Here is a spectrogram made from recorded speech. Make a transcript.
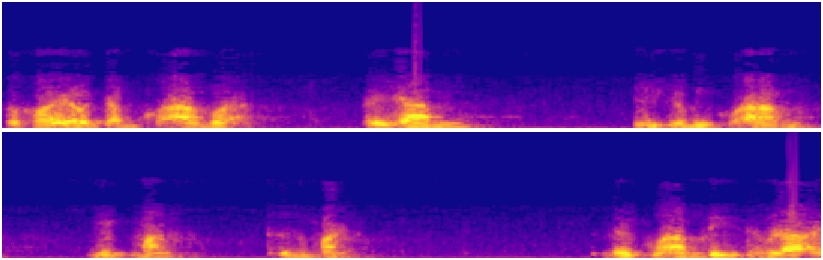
ก็ขอให้เราจำความว่าพยายาม ที่จะมีความยึดมั่นถือมั่นในความดีทั้งหลาย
